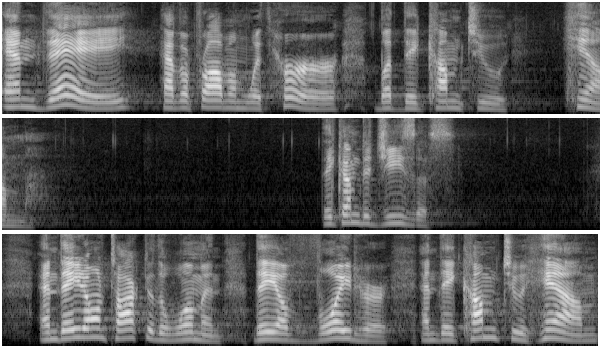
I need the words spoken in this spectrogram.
And they have a problem with her, but they come to him. They come to Jesus. And they don't talk to the woman, they avoid her, and they come to him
